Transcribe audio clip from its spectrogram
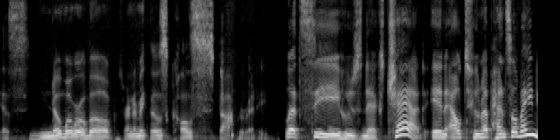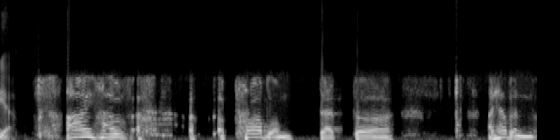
Yes, Nomorobo, because we're going to make those calls stop already. Let's see who's next. Chad in Altoona, Pennsylvania. I have a, a problem that uh, I have an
